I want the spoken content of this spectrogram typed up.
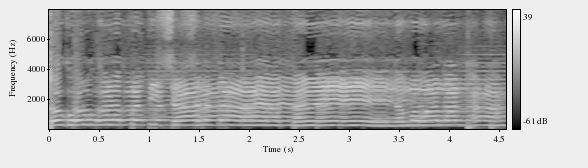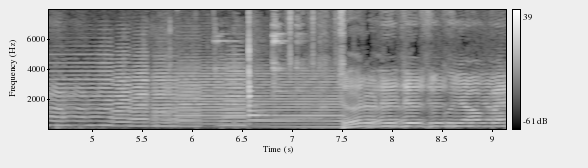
તો ગુરુ ગણપતિ શારદા તમે નમવાના ઠા. ચરણ જે સુખ આપે.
